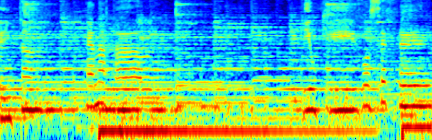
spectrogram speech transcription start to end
Então é Natal e o que você fez?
